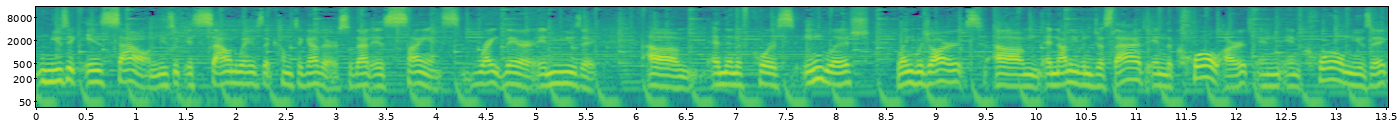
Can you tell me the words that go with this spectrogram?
music is sound, music is sound waves that come together, so that is science right there in music. Um, and then of course English, language arts, um, and not even just that, in the choral art, in, in choral music,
